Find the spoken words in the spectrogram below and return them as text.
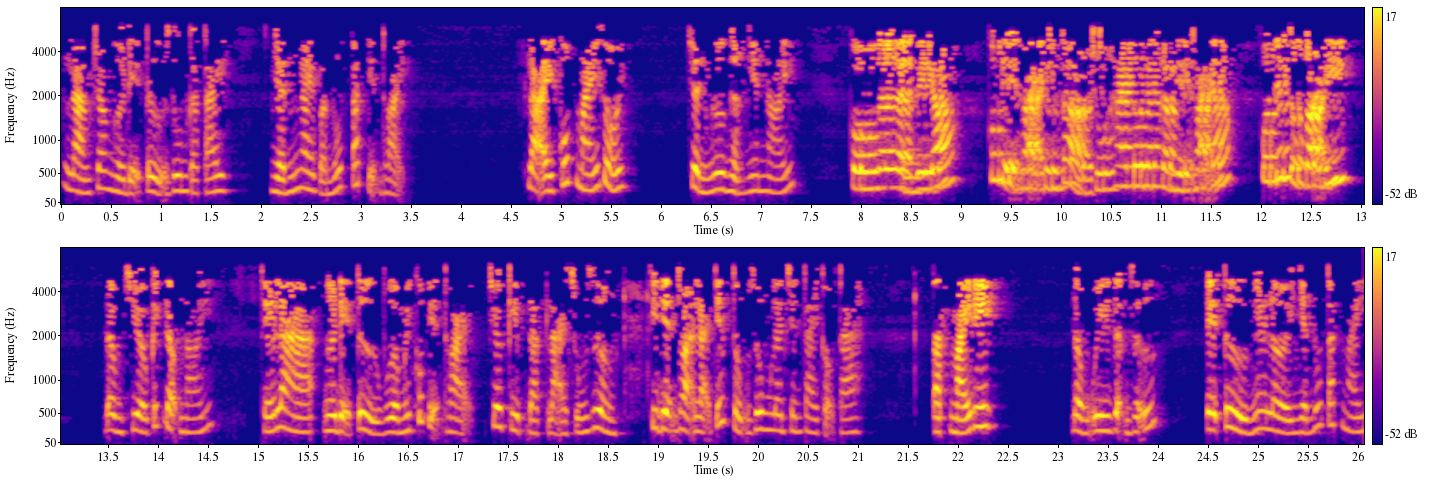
làm cho người đệ tử run cả tay, nhấn ngay vào nút tắt điện thoại. Lại cúp máy rồi. Trần Ngư ngạc nhiên nói. Cô ngơ lần gì đó, cúp điện thoại chứng tỏ chú hai tôi đang cầm điện thoại đó, cô tiếp tục gọi đi. Đồng chiều kích động nói. Thế là người đệ tử vừa mới cúp điện thoại, chưa kịp đặt lại xuống giường, thì điện thoại lại tiếp tục rung lên trên tay cậu ta. Tắt máy đi. Đồng uy giận dữ. Đệ tử nghe lời nhấn nút tắt máy.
